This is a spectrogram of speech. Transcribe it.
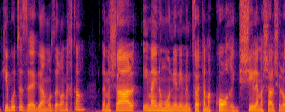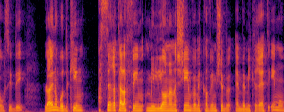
הקיבוץ הזה גם עוזר למחקר. למשל, אם היינו מעוניינים למצוא את המקור הרגשי למשל של OCD, לא היינו בודקים עשרת אלפים מיליון אנשים ומקווים שהם במקרה יתאימו,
